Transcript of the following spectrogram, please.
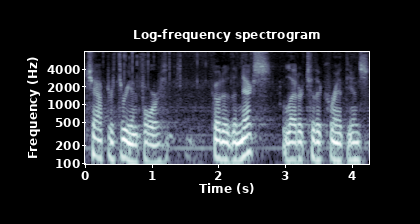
chapter 3 and 4. Go to the next letter to the Corinthians.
